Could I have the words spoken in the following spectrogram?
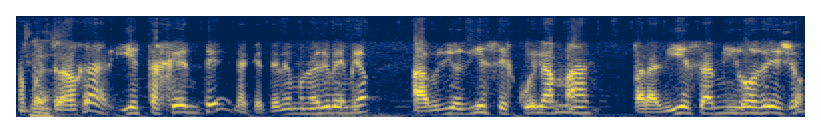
no pueden trabajar. Y esta gente, la que tenemos en el gremio, abrió 10 escuelas más para 10 amigos de ellos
